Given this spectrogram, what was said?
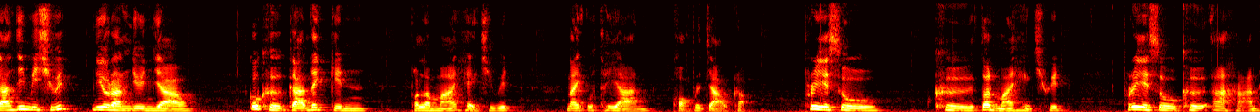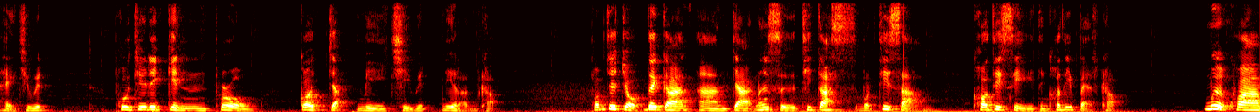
การที่มีชีวิตนิรันดร์ยืนยาว ก็คือการได้กินผลไม้แห่งชีวิตในอุทยานของพระเจ้าครับ พระเยซูคือต้นไม้แห่งชีวิต พระเยซูคืออาหารแห่งชีวิต ผู้ที่ได้กินพระองค์ ก็จะมีชีวิตนิรันดร์ครับ ผมจะจบด้วยการอ่านจากหนังสือทิตัสบทที่ 3 ข้อที่ 4 ถึงข้อที่ 8 ครับ เมื่อความ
